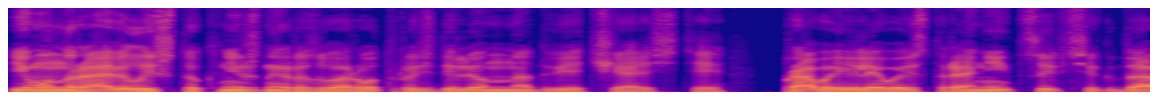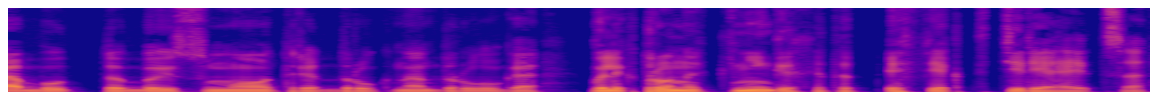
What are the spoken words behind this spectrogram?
Ему нравилось, что книжный разворот разделен на две части. Правая и левая страницы всегда будто бы смотрят друг на друга. В электронных книгах этот эффект теряется.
